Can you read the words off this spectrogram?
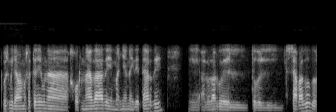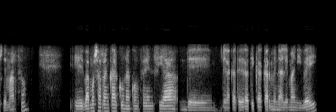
Pues mira, vamos a tener una jornada de mañana y de tarde eh, a lo largo del todo el sábado, 2 de marzo. Eh, vamos a arrancar con una conferencia de, de la catedrática Carmen Alemani Bey,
